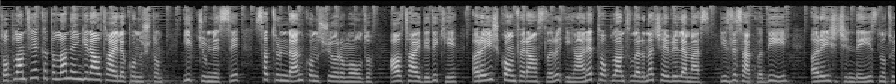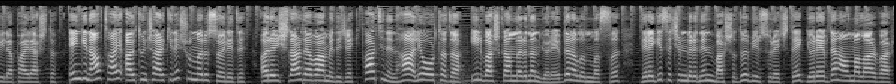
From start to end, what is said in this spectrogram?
Toplantıya katılan Engin Altay'la konuştum. İlk cümlesi Satürn'den konuşuyorum oldu. Altay dedi ki, arayış konferansları ihanet toplantılarına çevrilemez. Gizli saklı değil, arayış içindeyiz notuyla paylaştı. Engin Altay, Aytunç Erkin'e şunları söyledi. Arayışlar devam edecek. Partinin hali ortada. İl başkanlarının görevden alınması, delege seçimlerinin başladığı bir süreçte görevden almalar var.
